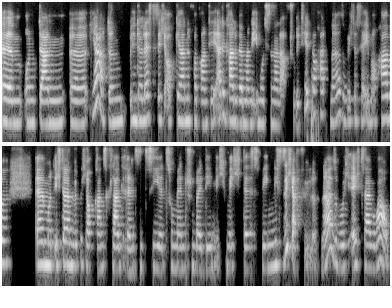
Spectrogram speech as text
Ähm, und dann, äh, ja, dann hinterlässt sich auch gerne verbrannte Erde, gerade wenn man eine emotionale Autorität noch hat, ne? so wie ich das ja eben auch habe. Ähm, und ich dann wirklich auch ganz klar Grenzen ziehe zu Menschen, bei denen ich mich deswegen nicht sicher fühle. Ne? Also wo ich echt sage, wow,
